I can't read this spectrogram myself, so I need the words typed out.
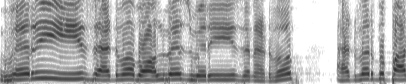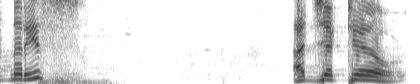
Very is adverb always very is an adverb. Adverb partner is adjective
